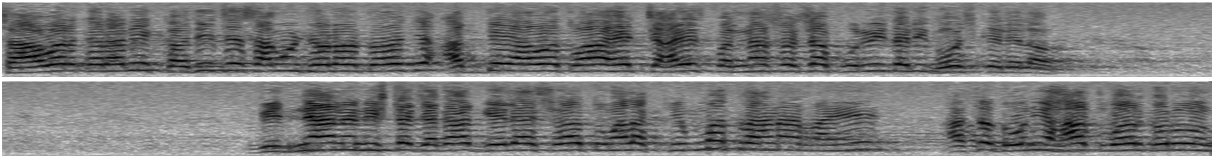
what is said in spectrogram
सावरकरांनी कधीच हे सांगून ठेवलं होतं की अद्ययावत व्हा हे चाळीस पन्नास वर्षापूर्वी त्यांनी घोष केलेला होता. विज्ञाननिष्ठ जगात गेल्याशिवाय तुम्हाला किंमत राहणार नाही असं दोन्ही हात वर करून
